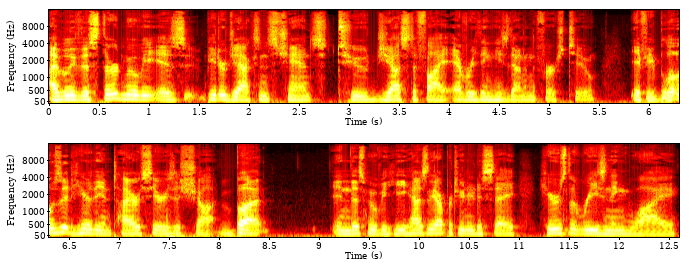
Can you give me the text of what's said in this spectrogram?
I believe this third movie is Peter Jackson's chance to justify everything he's done in the first two. If he blows it here, the entire series is shot. But in this movie, he has the opportunity to say, here's the reasoning why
